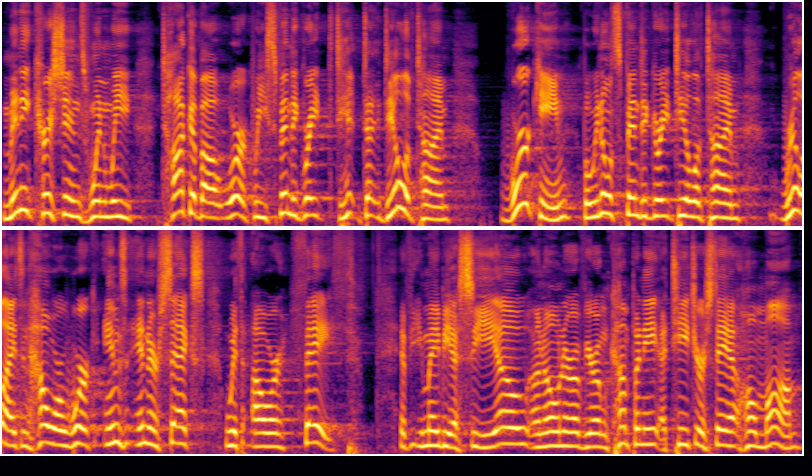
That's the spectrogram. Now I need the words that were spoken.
many Christians, when we talk about work, we spend a great t- deal of time working, but we don't spend a great deal of time realizing how our work in- intersects with our faith. If you may be a CEO, an owner of your own company, a teacher, stay-at-home mom,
